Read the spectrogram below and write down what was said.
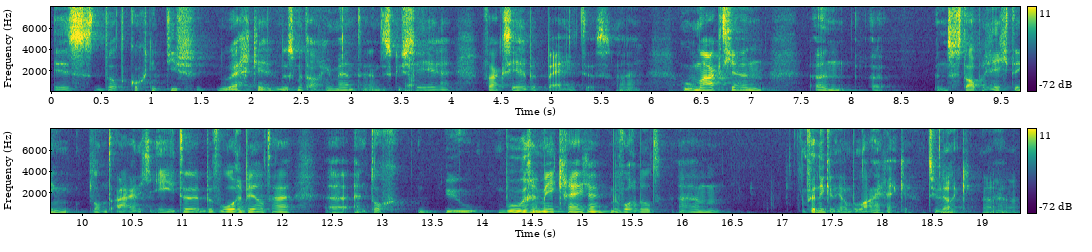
is dat cognitief werken, dus met argumenten en discussiëren, ja. vaak zeer beperkt is. hoe maak je een, een een stap richting plantaardig eten bijvoorbeeld, hè, en toch uw boeren meekrijgen bijvoorbeeld, um, vind ik een heel belangrijke, natuurlijk. Ja, ja,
